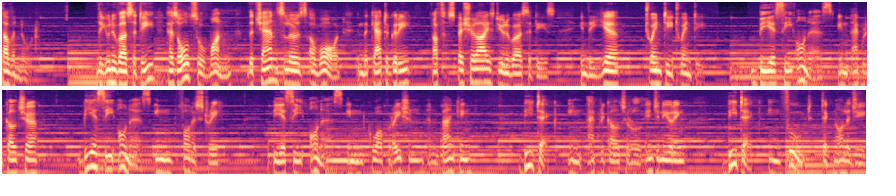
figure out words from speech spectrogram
Tavanur. The university has also won the Chancellor's Award in the category of Specialized Universities in the year 2020. BSc Honours in Agriculture, BSc Honours in Forestry, BSc Honours in Cooperation and Banking, BTech in Agricultural Engineering, BTech in Food Technology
